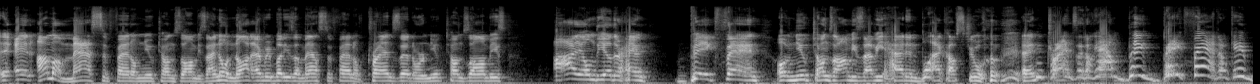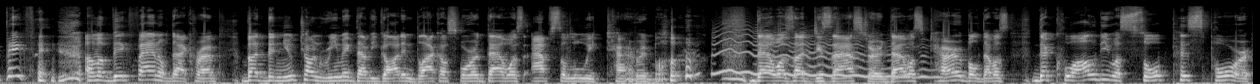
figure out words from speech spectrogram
and I'm a massive fan of Nuketown Zombies. I know not everybody's a massive fan of TranZit or Nuketown Zombies. I, on the other hand, big fan of Nuketown Zombies that we had in Black Ops 2 and TranZit. Okay, I'm big, big fan. Okay, big fan. I'm a big fan of that crap. But the Nuketown remake that we got in Black Ops 4, that was absolutely terrible. that was a disaster. That was terrible. That was the quality was so piss poor.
